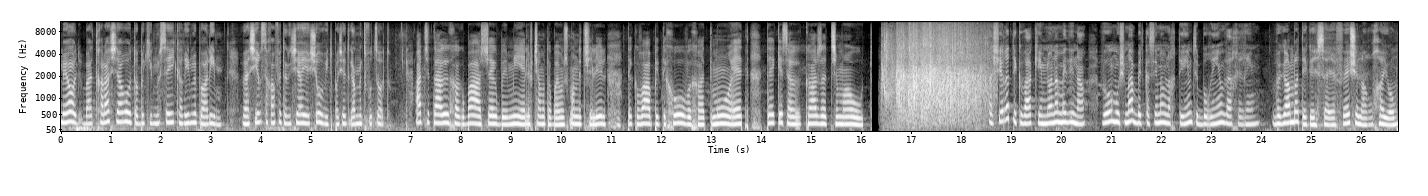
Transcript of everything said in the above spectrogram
מאוד, בהתחלה שרו אותו בכינוסי איכרים ופועלים, והשיר סחף את אנשי היישוב והתפשט גם לתפוצות. עד שתאריך ארבע אשר במי 1948 צ'ליל תקווה פיתחו וחתמו את טקס ארכז עצמאות. השיר התקווה כהמנון המדינה, והוא מושמע בטקסים ממלכתיים, ציבוריים ואחרים. וגם בטקס היפה שנערוך היום,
